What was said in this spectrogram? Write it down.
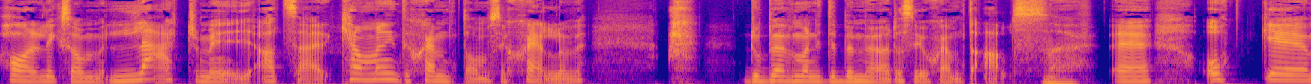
har liksom lärt mig att så här, kan man inte skämta om sig själv, ah, då behöver man inte bemöda sig och skämta alls. Eh, och, eh,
